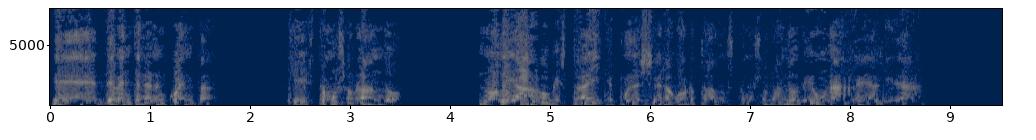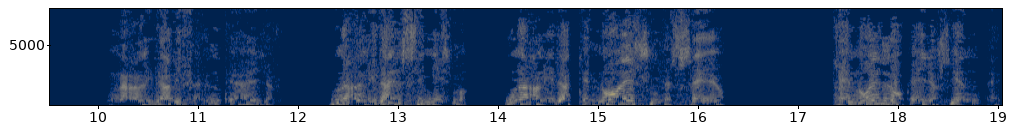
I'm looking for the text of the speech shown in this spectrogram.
eh, deben tener en cuenta que estamos hablando no de algo que está ahí que puede ser abortado, estamos hablando de una realidad, una realidad diferente a ella, una realidad en sí misma, una realidad que no es su deseo, que no es lo que ellos sienten,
